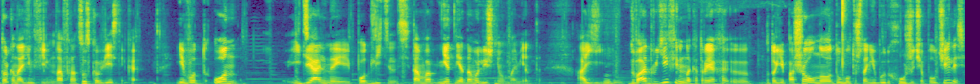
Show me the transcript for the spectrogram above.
только на один фильм, на французского вестника. И вот он идеальный по длительности. Там нет ни одного лишнего момента. А два других фильма, на которые я э, в итоге пошел, но думал, то, что они будут хуже, чем получились,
